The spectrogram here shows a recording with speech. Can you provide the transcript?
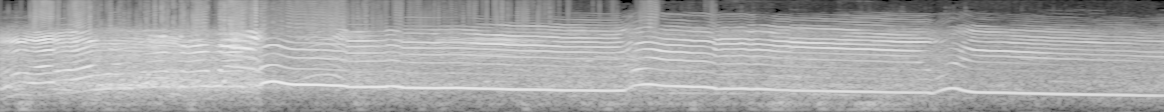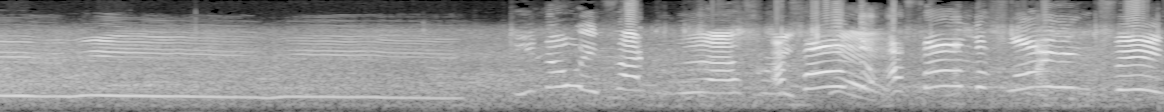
Oh, oh, oh, oh, oh, oh, oh. Wee, wee, wee. Do you know it's like left I found, I found the flying thing!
